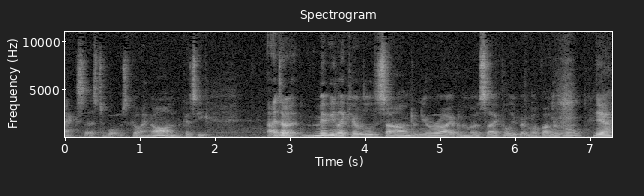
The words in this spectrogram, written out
access to what was going on because he, I don't know, maybe like you're a little disarmed when you arrive on a motorcycle, you're a bit more vulnerable. Yeah.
